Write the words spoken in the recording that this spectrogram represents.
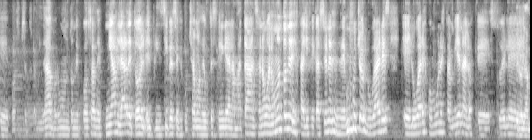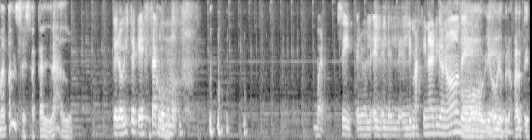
eh, por su sexualidad, por un montón de cosas. De- ni hablar de todo el, el principio ese que escuchamos de usted se tiene que ir a la matanza, ¿no? Bueno, un montón de descalificaciones desde muchos lugares, eh, lugares comunes también a los que suele. Pero la matanza es acá al lado. Pero viste que está como- como. bueno, sí, pero el, el- el- el imaginario, ¿no? De, obvio, de- obvio, pero aparte,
